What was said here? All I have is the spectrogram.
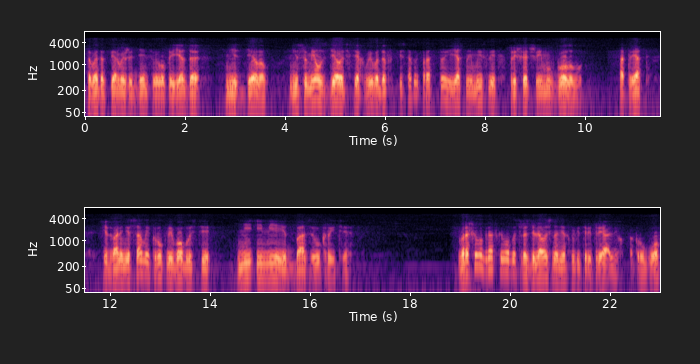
что в этот первый же день своего приезда не сделал, не сумел сделать всех выводов из такой простой и ясной мысли, пришедшей ему в голову. Отряд, едва ли не самый крупный в области, не имеет базы укрытия. Ворошиловградская область разделялась на несколько территориальных округов,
